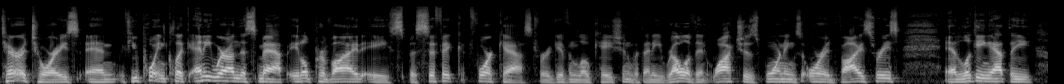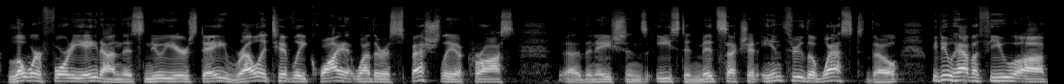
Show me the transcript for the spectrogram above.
territories. And if you point and click anywhere on this map, it'll provide a specific forecast for a given location with any relevant watches, warnings, or advisories. And looking at the lower 48 on this New Year's Day, relatively quiet weather, especially across uh, the nation's east and midsection. In through the west, though, we do have a few. Uh,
